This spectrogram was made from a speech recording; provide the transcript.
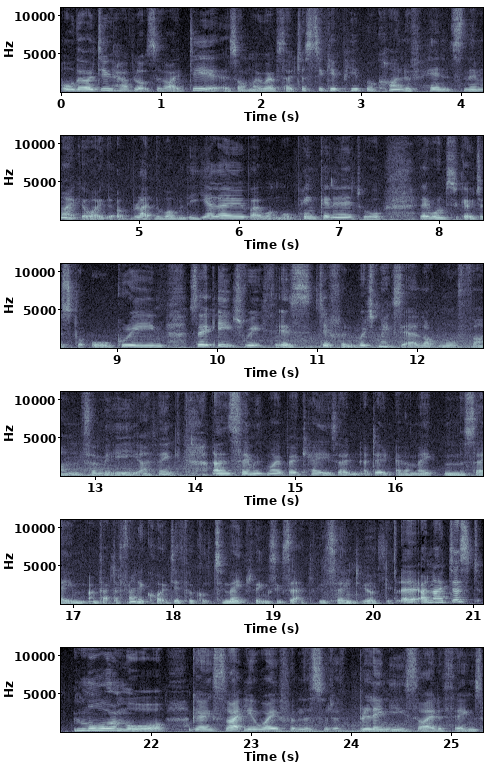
Although I do have lots of ideas on my website just to give people kind of hints, and they might go, I like the one with the yellow, but I want more pink in it, or they want to go just for all green. So each wreath is different, which makes it a lot more fun for me, I think. And same with my bouquets. I, I don't ever make them the same. In fact, I find it quite difficult to make things exactly the same, to be honest. Uh, and I just more and more going slightly away from the sort of blingy side of things.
